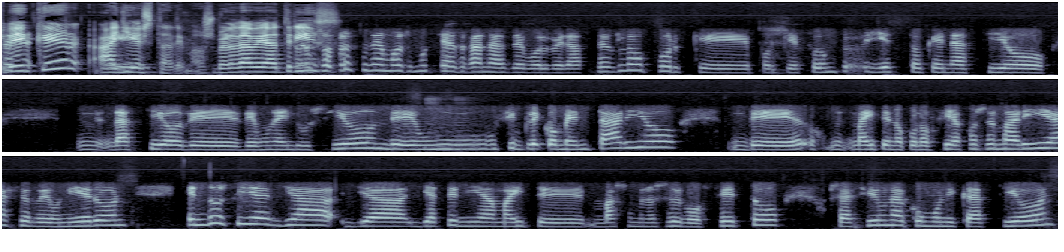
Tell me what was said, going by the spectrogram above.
Nosotros, Becker, allí sí. estaremos, ¿verdad, Beatriz? Nosotros tenemos muchas ganas de volver a hacerlo porque porque fue un proyecto que nació nació de, de una ilusión, de un simple comentario, de Maite no conocía a José María, se reunieron. En dos días ya ya ya tenía Maite más o menos el boceto, o sea, ha sido una comunicación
